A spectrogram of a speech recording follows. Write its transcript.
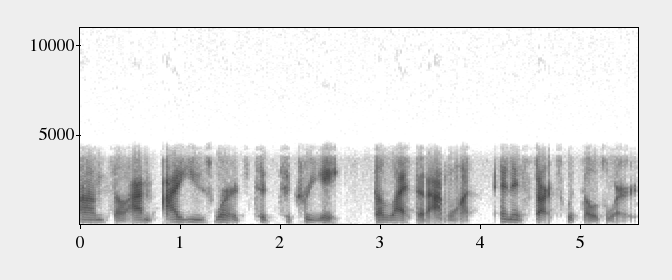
Um, so I'm I use words to to create the life that I want, and it starts with those words.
